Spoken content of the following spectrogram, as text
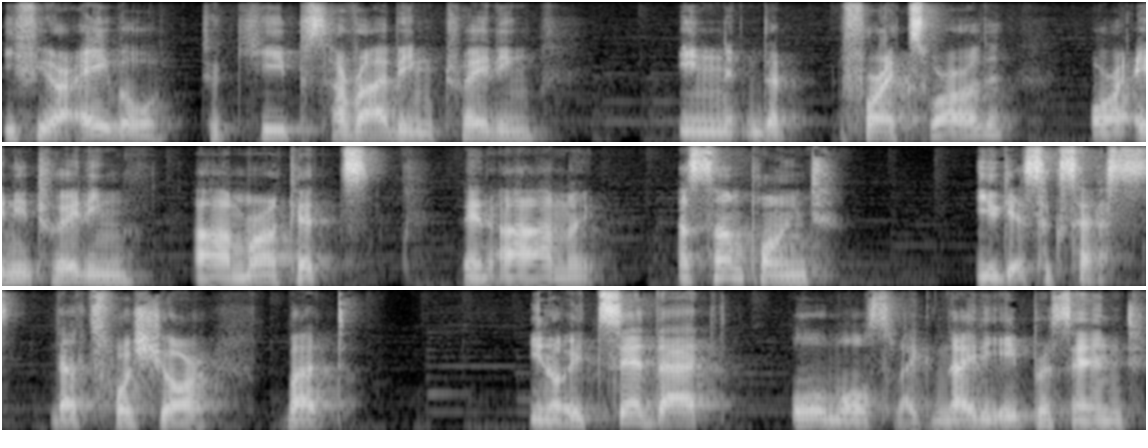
if you are able to keep surviving trading in the Forex world or any trading uh, markets, then um, at some point you get success. That's for sure. But you know, it said that almost like 98%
